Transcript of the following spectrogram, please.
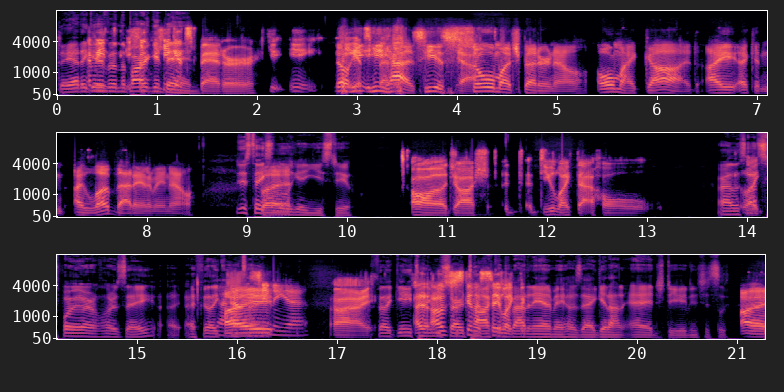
They had to I give mean, him the bargain he, gets better. He, he, No, he, gets he better. has. He is Yeah. so much better now. Oh my god. I I can I love that anime now. It just takes a little getting used to. Oh, Josh, do you like that whole? All right, let's Like- not spoil Jose. I, I feel like Yeah, I haven't seen it yet. I I feel like anytime I you was just start gonna talking say, like, about the- an anime, Jose, I get on edge, dude. It's just like- I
